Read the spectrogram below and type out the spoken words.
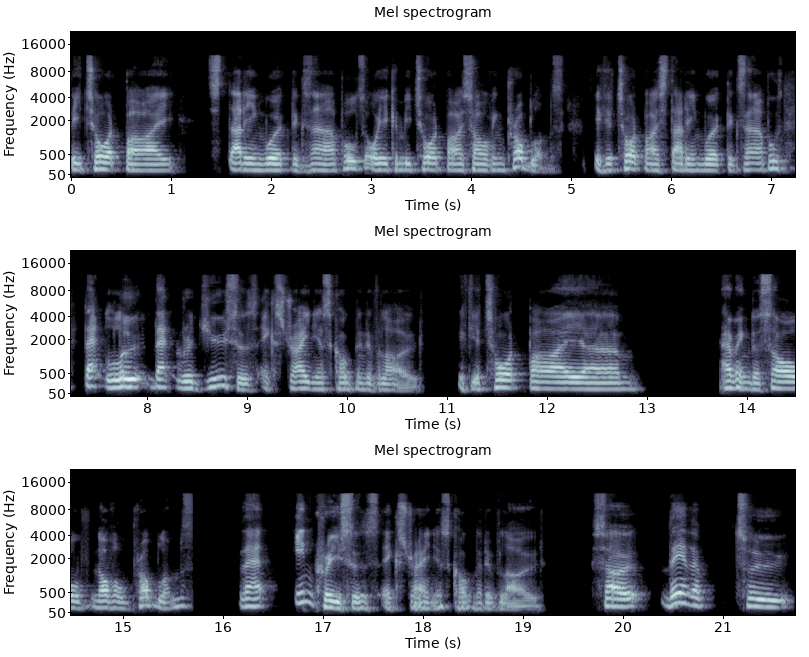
be taught by studying worked examples, or you can be taught by solving problems. If you're taught by studying worked examples, that lo- that reduces extraneous cognitive load. If you're taught by um, having to solve novel problems, that increases extraneous cognitive load. So they're the two,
